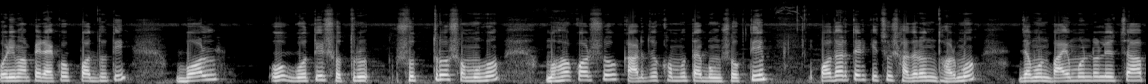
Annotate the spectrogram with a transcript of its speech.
পরিমাপের একক পদ্ধতি, বল ও গতির শত্রু, সূত্রসমূহ, মহাকর্ষ, কার্যক্ষমতা এবং শক্তি, পদার্থের কিছু সাধারণ ধর্ম, যেমন বায়ুমণ্ডলীয় চাপ,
